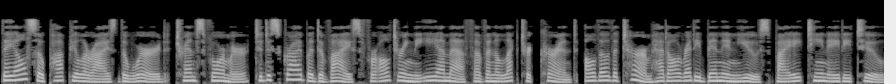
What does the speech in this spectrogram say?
They also popularized the word transformer to describe a device for altering the EMF of an electric current, although the term had already been in use by 1882.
